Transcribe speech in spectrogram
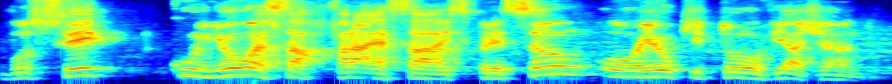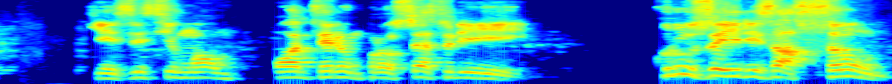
você cunhou essa, fra... essa expressão ou eu que estou viajando? Que existe uma, pode ser um processo de cruzeirização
